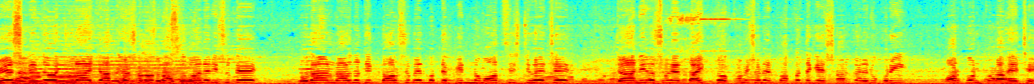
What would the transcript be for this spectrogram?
পেশকৃত জুলাই জাতীয় সনদ বাস্তবায়নের ইস্যুতে প্রধান রাজনৈতিক দলসমূহের মধ্যে ভিন্ন মত সৃষ্টি হয়েছে, যা নিরসনের দায়িত্ব কমিশনের পক্ষ থেকে সরকারের উপরই অর্পণ করা হয়েছে।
